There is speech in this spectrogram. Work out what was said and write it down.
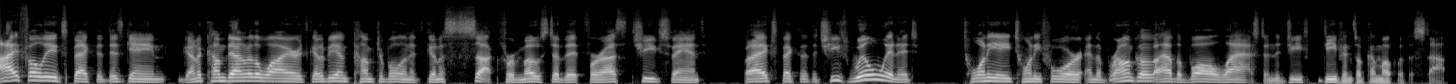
I fully expect that this game gonna come down to the wire. It's gonna be uncomfortable and it's gonna suck for most of it for us Chiefs fans. But I expect that the Chiefs will win it 28-24 and the Broncos will have the ball last and the Chiefs defense will come up with a stop.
